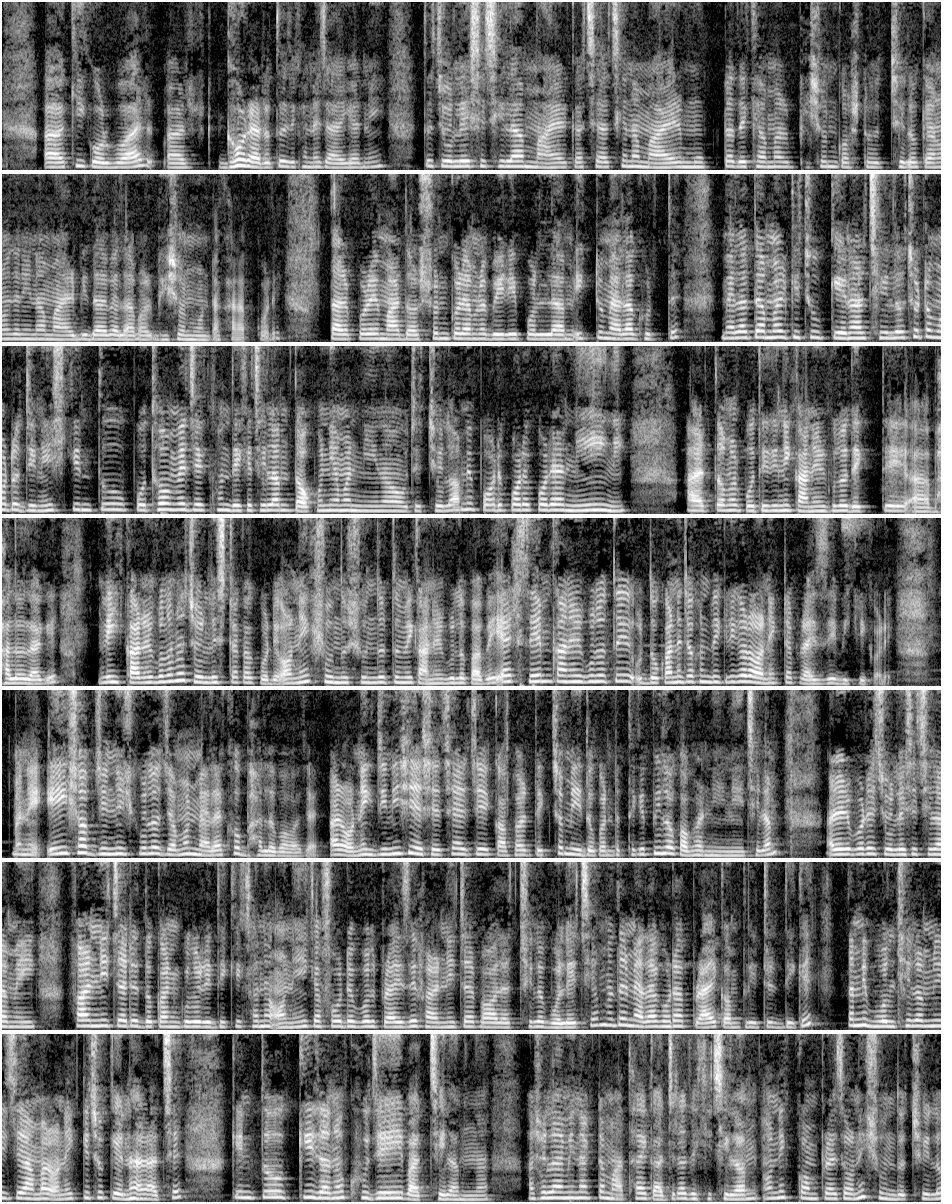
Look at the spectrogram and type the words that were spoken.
কি করব আর? আর ঘোরারও তো যেখানে জায়গা নেই। তো চলে এসেছিলাম মায়ের কাছে। আজকে না মায়ের মুখটা দেখে আমার ভীষণ কষ্ট হচ্ছিল। কেন জানি না মায়ের বিদায়বেলা আমার ভীষণ মনটা খারাপ করে। তারপরে মা দর্শন করে আমরা বেরিয়ে পড়লাম একটু মেলা ঘুরতে। মেলাতে আমার কিছু কেনার ছিল ছোটো মোটো জিনিস। কিন্তু প্রথমে যখন দেখেছিলাম তখনই আমার নিয়ে নেওয়া উচিত ছিল। আমি পরে পরে করে আর নিয়েই নি আর তো আমার প্রতিদিনই কানেরগুলো দেখতে ভালো লাগে। এই কানেরগুলো না চল্লিশ টাকা করে। অনেক সুন্দর সুন্দর তুমি কানেরগুলো পাবে। আর সেম কানেরগুলোতে দোকানে যখন বিক্রি করো, অনেকটা প্রাইস দিয়ে বিক্রি করে। মানে এই সব জিনিসগুলো যেমন মেলায় খুব ভালো পাওয়া যায়। আর অনেক জিনিসই এসেছে আর যে কাভার দেখছ, আমি এই দোকানটার থেকে পিলো কভার নিয়ে নিয়েছিলাম। আর এরপরে চলে এসেছিলাম এই ফার্নিচারের দোকানগুলোর এদিকে। এখানে অনেক অ্যাফোর্ডেবল প্রাইসে ফার্নিচার পাওয়া যাচ্ছিল বলেছি। আমাদের মেলা ঘোরা প্রায় কমপ্লিটের দিকে। তা আমি বলছিলাম যে আমার অনেক কিছু কেনার আছে, কিন্তু কি যেন খুঁজেই পাচ্ছিলাম না। আসলে আমি না একটা মাথায় গাজরা দেখেছিলাম। অনেক কম প্রাইসে অনেক সুন্দর ছিল।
